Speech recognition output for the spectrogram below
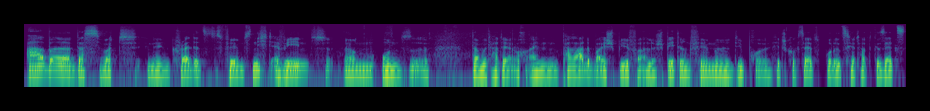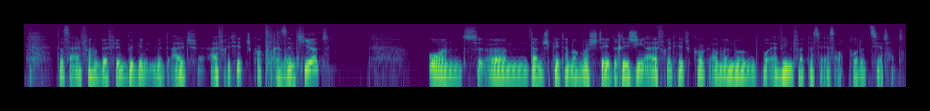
aber das wird in den Credits des Films nicht erwähnt ähm, und äh, damit hat er auch ein Paradebeispiel für alle späteren Filme, die Hitchcock selbst produziert hat, gesetzt, dass er einfach nur der Film beginnt mit Al Alfred Hitchcock präsentiert und ähm, dann später nochmal steht Regie Alfred Hitchcock, aber nirgendwo erwähnt wird, dass er es auch produziert hat.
